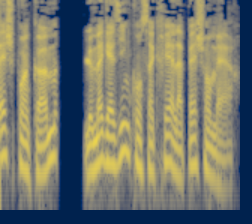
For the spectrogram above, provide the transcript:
pêche.com, le magazine consacré à la pêche en mer.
